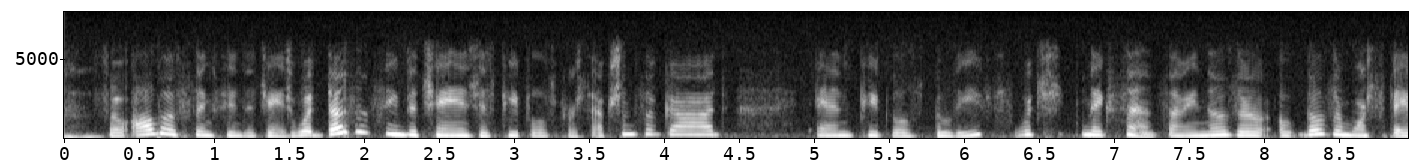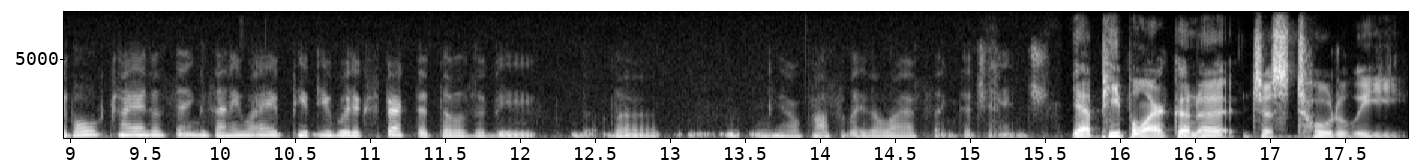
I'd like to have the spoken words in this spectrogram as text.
Mm-hmm. So all those things seem to change. What doesn't seem to change is people's perceptions of God and people's beliefs, which makes sense. I mean, those are those are more stable kind of things anyway. People, you would expect that those would be the, you know possibly the last thing to change. Yeah, people aren't going to just totally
